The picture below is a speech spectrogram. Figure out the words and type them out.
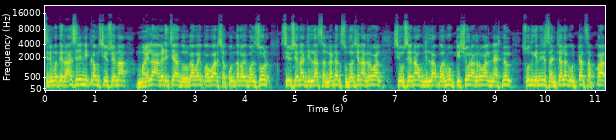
श्रीमती राजश्री निकम शिवसेना महिला आघाडीच्या दुर्गाबाई पवार शकुंतलाबाई बनसोड शिवसेना जिल्हा संघटक सुदर्शन अग्रवाल शिवसेना उपजिल्हा प्रमुख किशोर अग्रवाल नॅशनल सूतगिरणीचे संचालक विठ्ठल सपकाळ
